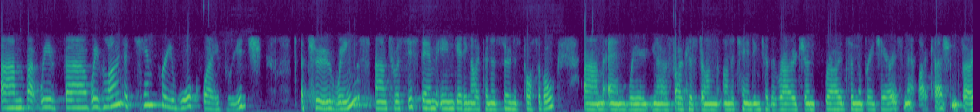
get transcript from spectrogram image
Um, but we've uh, we've loaned a temporary walkway bridge to Wings um, to assist them in getting open as soon as possible. Um, and we're, you know, focused on, on attending to the roads and roads and the bridge areas in that location. So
